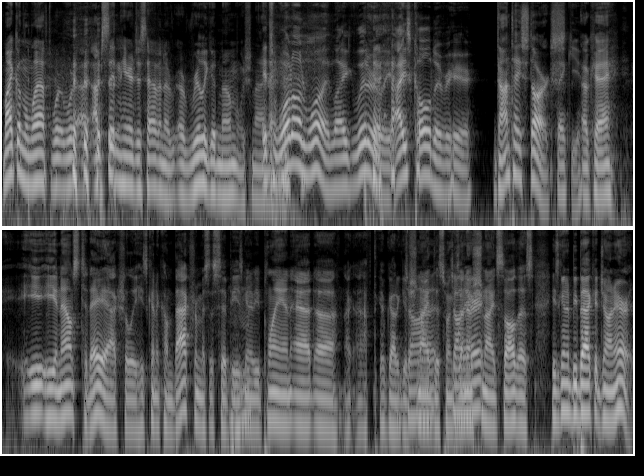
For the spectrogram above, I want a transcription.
Mike on the left. We're, we're, I'm sitting here just having a, a really good moment with Schneider. It's one on one, like literally ice cold over here. Dante Starks. Thank you. Okay. He, he announced today actually he's going to come back from Mississippi. He's going to be playing at uh I, have to, I've got to give John- Schneid this one because I know? Schneid saw this. He's going to be back at John Ehret.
